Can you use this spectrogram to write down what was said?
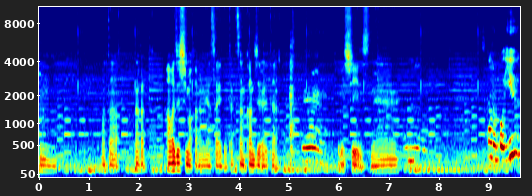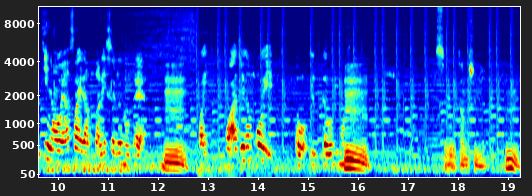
うん、またなんか淡路島からの野菜でたくさん感じられたらう嬉しいですね。ん。うん。しかもこう有機のお野菜だったりするので、うん、こう味が濃いと言っております。うん、すごい楽しみ。うん。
